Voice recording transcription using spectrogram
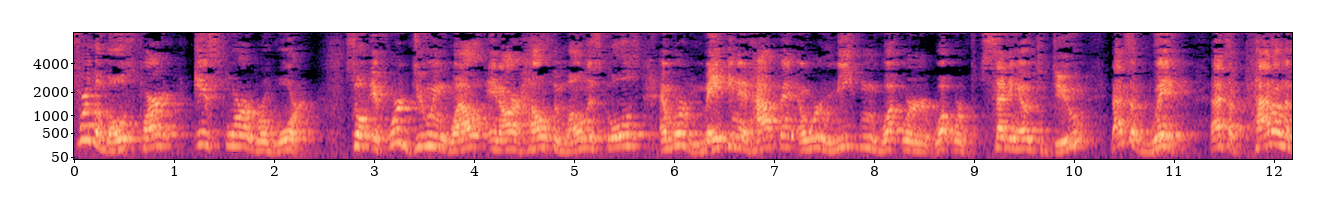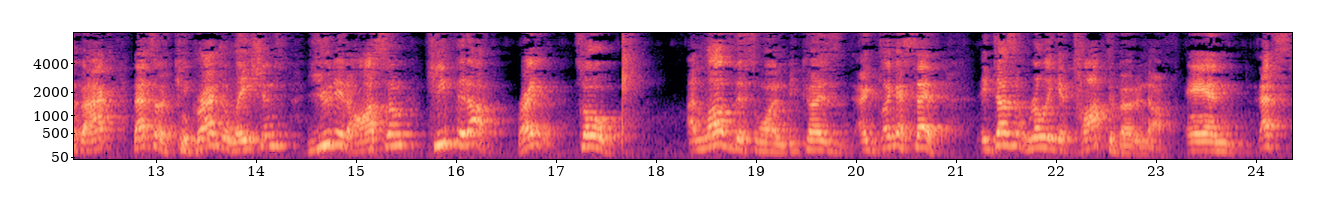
for the most part, is for a reward. So if we're doing well in our health and wellness goals and we're making it happen and we're meeting what we're what we're setting out to do, that's a win. That's a pat on the back. That's a congratulations. You did awesome. Keep it up, right? So I love this one because I, like I said, it doesn't really get talked about enough. And that's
